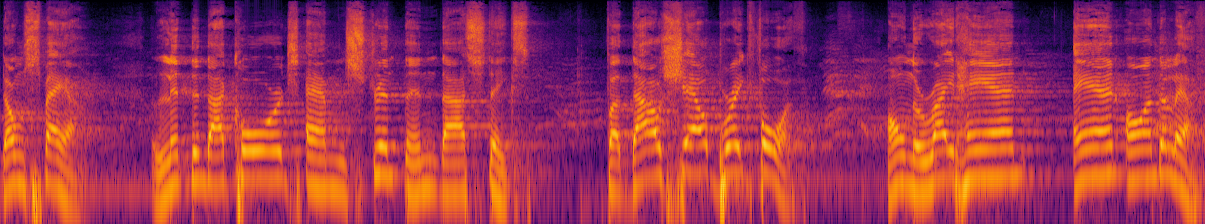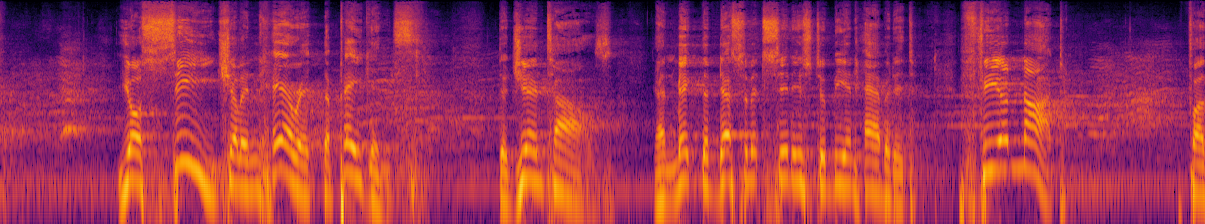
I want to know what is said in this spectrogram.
Don't spare. Lengthen thy cords and strengthen thy stakes. For thou shalt break forth on the right hand and on the left. Your seed shall inherit the pagans, the Gentiles, and make the desolate cities to be inhabited. Fear not, for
